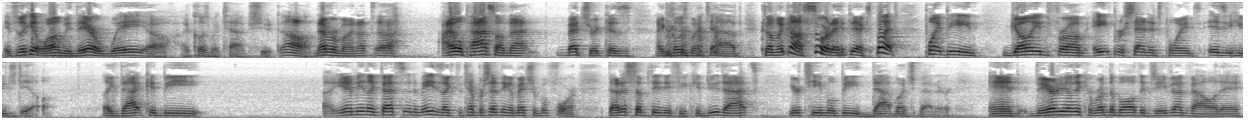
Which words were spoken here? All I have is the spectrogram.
If you look at Wyoming, they are way. Oh, I closed my tab. Shoot. Oh, never mind. Not, uh, I will pass on that metric because I closed my tab because I'm like, oh, sort. I hit the X. But point being, going from eight percentage points is a huge deal. Like that could be, uh, you know what I mean? Like that's an amazing, like the ten percent thing I mentioned before. That is something. If you can do that, your team will be that much better. And they already know they can run the ball with Xazavian Valladay.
